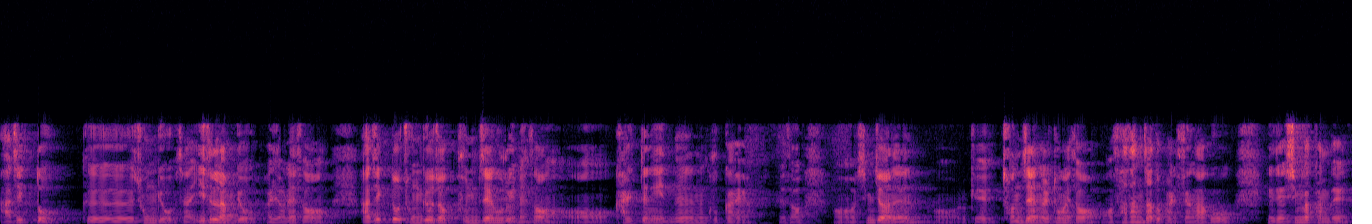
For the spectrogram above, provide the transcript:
아직도 그 종교, 자, 이슬람교 관련해서 아직도 종교적 분쟁으로 인해서 어, 갈등이 있는 국가예요. 그래서 어, 심지어는 어, 이렇게 전쟁을 통해서 어, 사상자도 발생하고 굉장히 심각한데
